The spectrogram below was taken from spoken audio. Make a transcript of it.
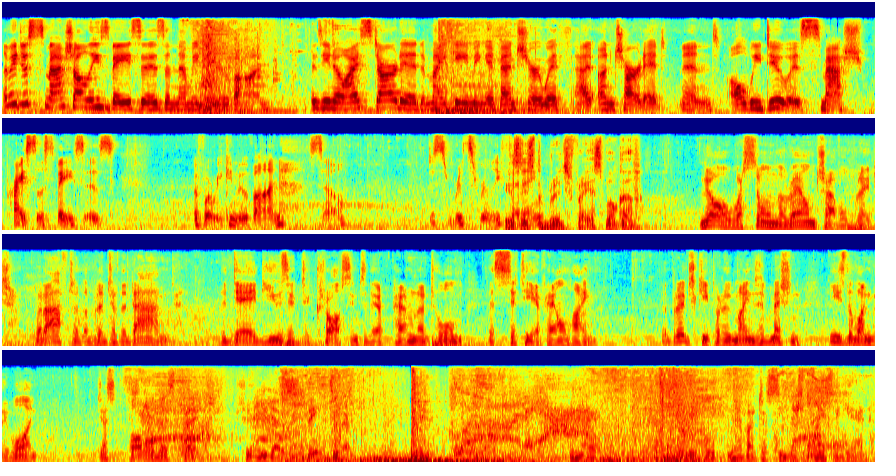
Let me just smash all these vases and then we can move on. As you know, I started my gaming adventure with uh, Uncharted, and all we do is smash priceless vases before we can move on. So, just it's really Is this the bridge Freya spoke of? No, we're still on the Realm Travel Bridge. We're after the Bridge of the Damned. The dead use it to cross into their permanent home, the city of Helheim. The bridgekeeper who minds admission, he's the one we want. Just follow this bridge. Should lead us straight to him. You know, I really hope never to see this place again.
